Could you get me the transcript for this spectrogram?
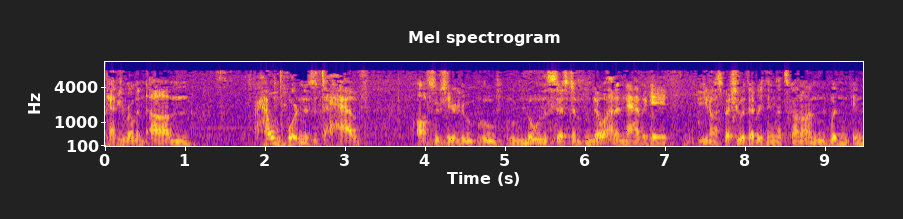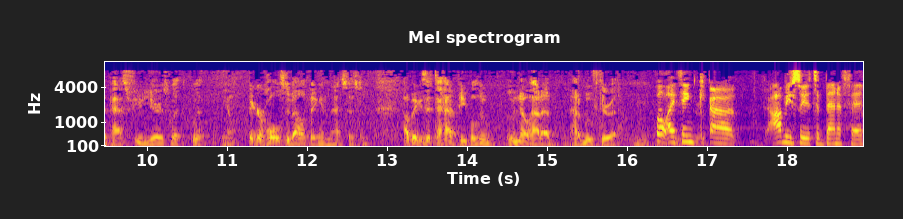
Captain Roman, um, how important is it to have officers here who, who, who know the system, who know how to navigate, you know, especially with everything that's gone on when, in the past few years with, with, you know, bigger holes developing in that system. How big is it to have people who, who know how to, how to move through it? Well, I think, uh, obviously it's a benefit.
